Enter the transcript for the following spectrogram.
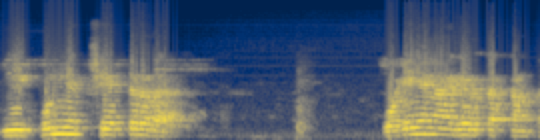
ಈ ಪುಣ್ಯಕ್ಷೇತ್ರದ ಕ್ಷೇತ್ರದ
